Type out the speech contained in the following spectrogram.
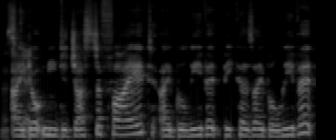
that's I good. don't need to justify it. I believe it because I believe it.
